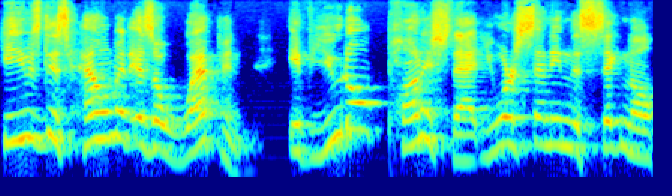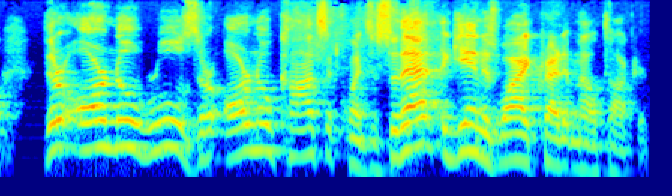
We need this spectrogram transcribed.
He used his helmet as a weapon. If you don't punish that, you are sending the signal there are no rules, there are no consequences. So, that again is why I credit Mel Tucker.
